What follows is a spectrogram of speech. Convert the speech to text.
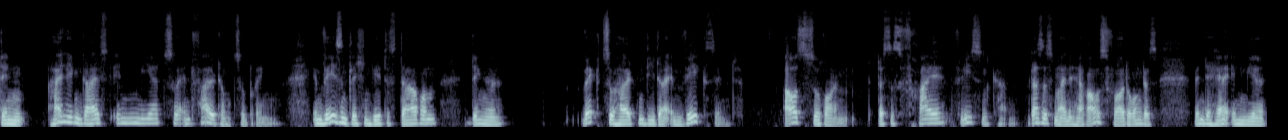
Den Heiligen Geist in mir zur Entfaltung zu bringen. Im Wesentlichen geht es darum, Dinge wegzuhalten, die da im Weg sind, auszuräumen, dass es frei fließen kann. Das ist meine Herausforderung, dass wenn der Herr in mir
